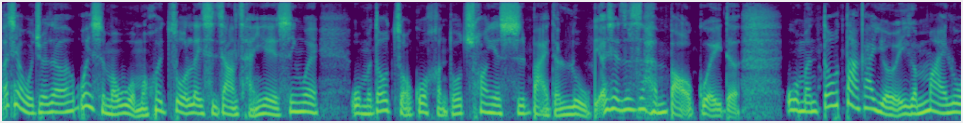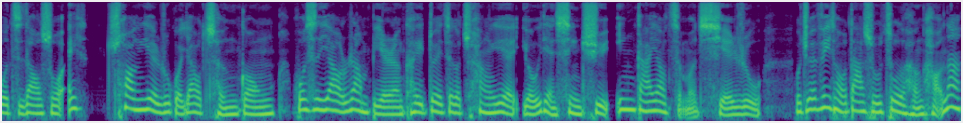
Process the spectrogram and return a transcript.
而且我觉得为什么我们会做类似这样的产业，也是因为我们都走过很多创业失败的路，而且这是很宝贵的。我们都大概有一个脉络，知道说，哎，创业如果要成功，或是要让别人可以对这个创业有一点兴趣，应该要怎么切入。我觉得 Vito 大叔做的很好，那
